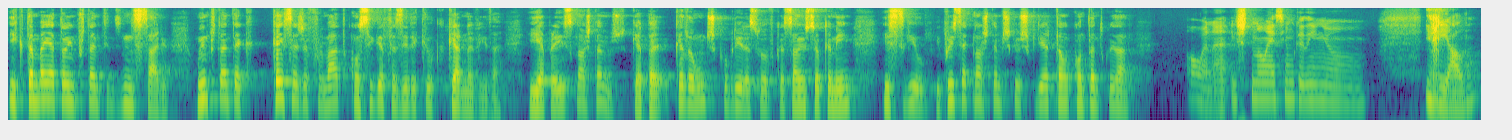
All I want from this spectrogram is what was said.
e que também é tão importante e necessário. O importante é que quem seja formado consiga fazer aquilo que quer na vida. E é para isso que nós estamos, que é para cada um descobrir a sua vocação e o seu caminho e segui-lo. E por isso é que nós temos que o escolher tão, com tanto cuidado. Oh Ana, isto não é assim um bocadinho irreal?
